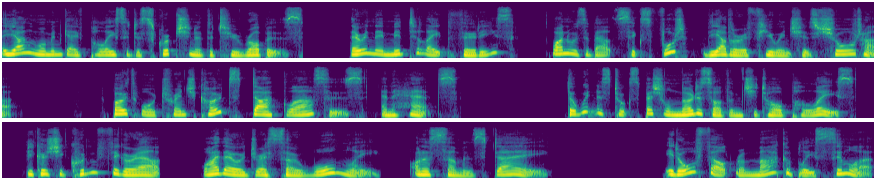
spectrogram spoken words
A young woman gave police a description of the two robbers. They're in their mid to late 30s. One was about six foot, the other a few inches shorter. Both wore trench coats, dark glasses, and hats. The witness took special notice of them, she told police, because she couldn't figure out why they were dressed so warmly on a summer's day. It all felt remarkably similar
